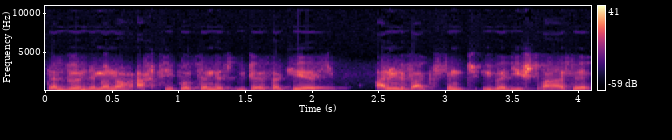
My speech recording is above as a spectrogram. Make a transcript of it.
dann würden immer noch 80 Prozent des Güterverkehrs anwachsend über die Straße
